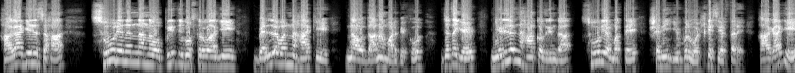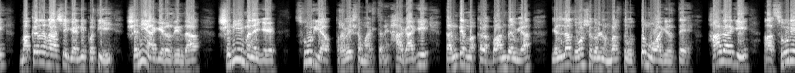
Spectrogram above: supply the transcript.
ಹಾಗಾಗಿಯೇ ಸಹ ಸೂರ್ಯನನ್ನ ನಾವು ಪ್ರೀತಿಗೋಸ್ಕರವಾಗಿ ಬೆಲ್ಲವನ್ನ ಹಾಕಿ ನಾವು ದಾನ ಮಾಡಬೇಕು. ಜೊತೆಗೆ ಎಳ್ಳನ್ನ ಹಾಕೋದ್ರಿಂದ ಸೂರ್ಯ ಮತ್ತೆ ಶನಿ ಇಬ್ಬರು ಒಟ್ಟಿಗೆ ಸೇರ್ತಾರೆ. ಹಾಗಾಗಿ ಮಕರ ರಾಶಿಗೆ ಅಧಿಪತಿ ಶನಿ ಆಗಿರೋದ್ರಿಂದ ಶನಿ ಮನೆಗೆ ಸೂರ್ಯ ಪ್ರವೇಶ ಮಾಡ್ತಾನೆ. ಹಾಗಾಗಿ ತಂದೆ ಮಕ್ಕಳ ಬಾಂಧವ್ಯ, ಎಲ್ಲ ದೋಷಗಳನ್ನು ಮರೆತು ಉತ್ತಮವಾಗಿರುತ್ತೆ. ಹಾಗಾಗಿ ಆ ಸೂರ್ಯ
